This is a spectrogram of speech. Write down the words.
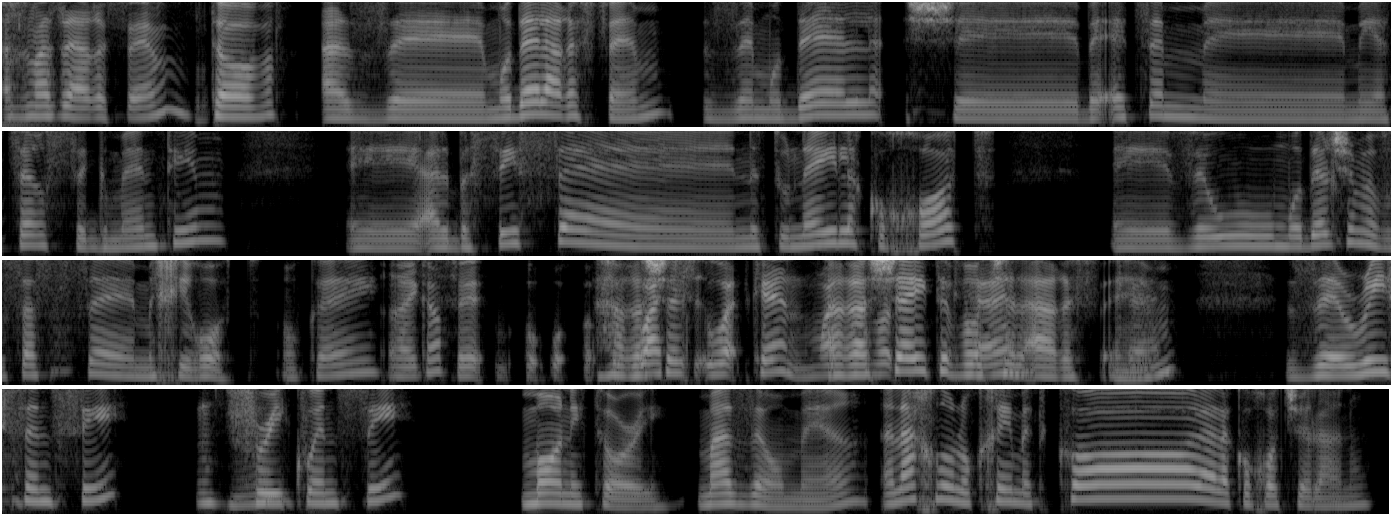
אז מה זה RFM? טוב, אז uh, מודל RFM זה מודל שבעצם uh, מייצר סגמנטים uh, על בסיס uh, נתוני לקוחות, uh, והוא מודל שמבוסס uh, מכירות, אוקיי? רגע, ו... הראשי- what's- what- כן, what- הראשי תיבות כן, של RFM כן. זה recency, מהמם. frequency, monitory. מה זה אומר? אנחנו לוקחים את כל הלקוחות שלנו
